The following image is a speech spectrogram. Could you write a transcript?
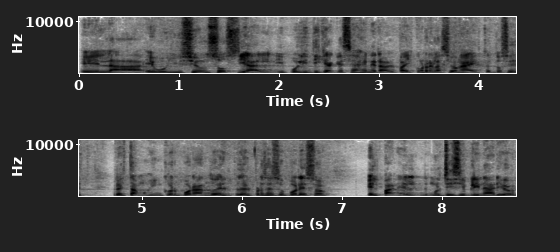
eh, la evolución social y política que se ha generado en el país con relación a esto. Entonces, lo estamos incorporando del, del proceso. Por eso, el panel multidisciplinario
